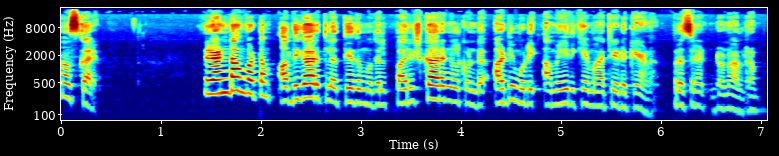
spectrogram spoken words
നമസ്കാരം. രണ്ടാം വട്ടം അധികാരത്തിലെത്തിയത് മുതൽ പരിഷ്കാരങ്ങൾ കൊണ്ട് അടിമുടി അമേരിക്കയെ മാറ്റിയെടുക്കുകയാണ് പ്രസിഡന്റ് ഡൊണാൾഡ് ട്രംപ്.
